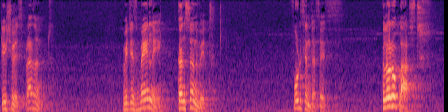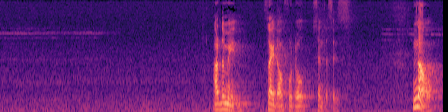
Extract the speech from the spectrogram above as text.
tissue is present which is mainly concerned with food synthesis. Chloroplast are the main site of photosynthesis. Now,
